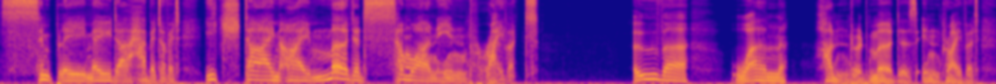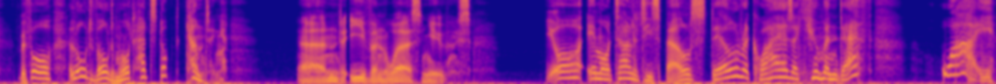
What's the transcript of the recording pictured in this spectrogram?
Simply made a habit of it each time I murdered someone in private over 100 murders in private before Lord Voldemort had stopped counting. And even worse news. Your immortality spell still requires a human death? Why?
